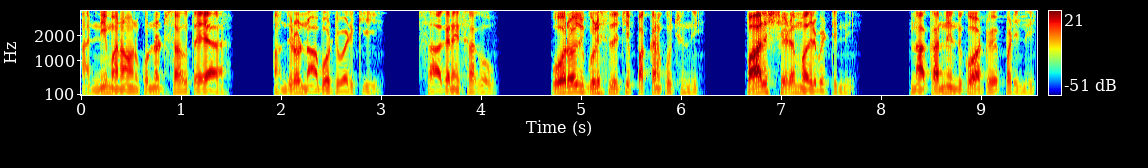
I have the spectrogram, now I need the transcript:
అన్నీ మనం అనుకున్నట్టు సాగుతాయా? అందులో నాబోటివాడికి సాగనే సాగవు. ఓ రోజు గుడిసి తెచ్చి పక్కన కూర్చుంది. పాలిష్ చేయడం మొదలుపెట్టింది. నా కన్ను ఎందుకో అటువైపు పడింది.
